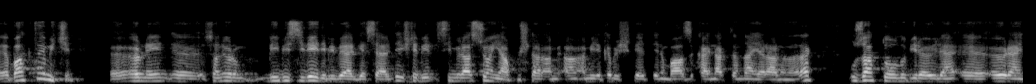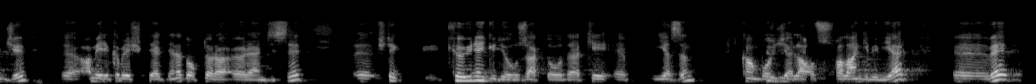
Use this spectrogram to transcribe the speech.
e, baktığım için. E, örneğin e, sanıyorum BBC'deydi bir belgeselde. İşte bir simülasyon yapmışlar Amerika Birleşik Devletleri'nin bazı kaynaklarından yararlanarak. Uzak doğulu bir öğlen, e, öğrenci, e, Amerika Birleşik Devletleri'ne doktora öğrencisi. E, işte köyüne gidiyor uzak doğudaki e, yazın. Kamboçya, Laos falan gibi bir yer. E, ve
